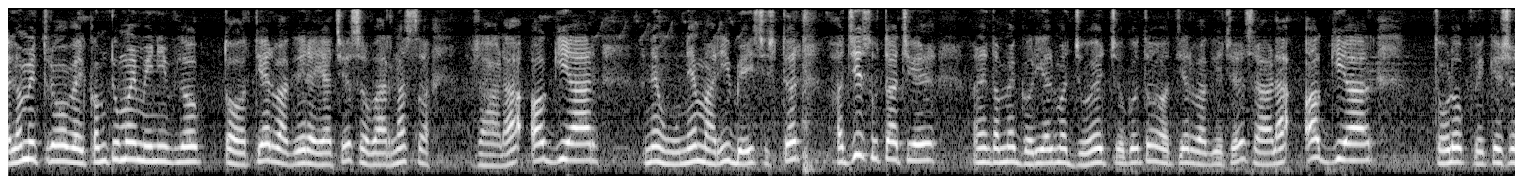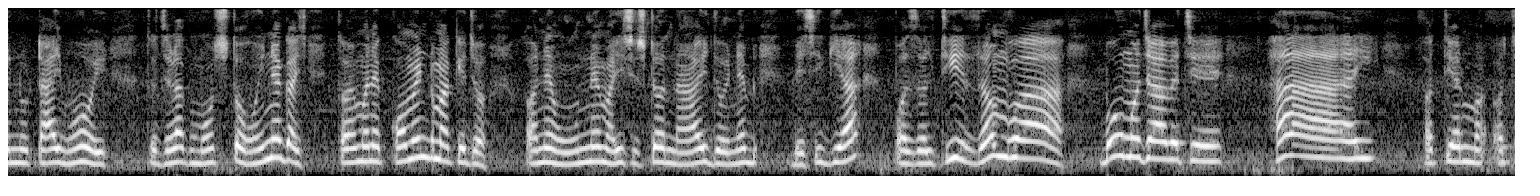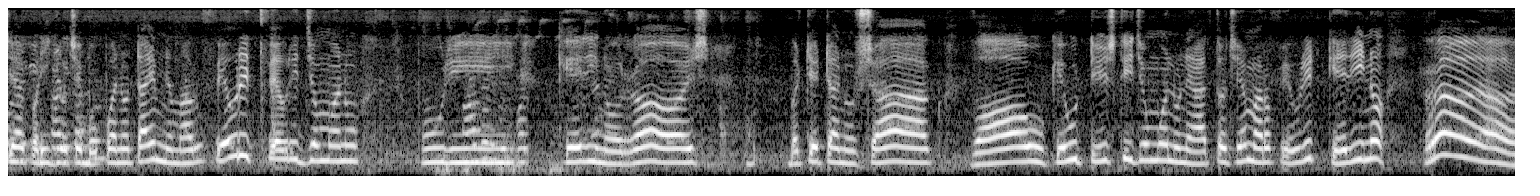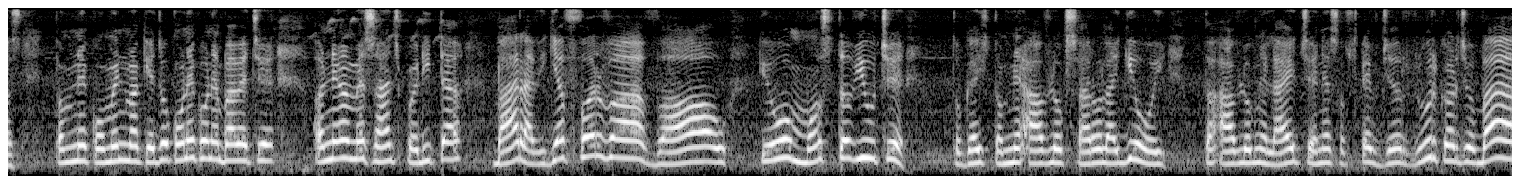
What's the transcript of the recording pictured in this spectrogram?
Hello મિત્રો, welcome to my mini vlog. તો અત્યાર વાગી રહ્યા છે સવારના સાડા અગિયાર. અને હું ને મારી બે સિસ્ટર હજી સૂતા છે. અને તમે ઘડિયાળમાં જોઈ જ શકો તો અત્યાર વાગે છે સાડા અગિયાર. થોડોક વેકેશનનો ટાઈમ હોય તો જરાક મોજ તો હોય ને ગાઈશ તમે મને કોમેન્ટમાં કહેજો. અને હું ને મારી સિસ્ટર નાહી ધોઈને બેસી ગયા પઝલથી રમવા. બહુ મજા આવે છે. હાય અત્યારમાં અત્યાર પડી ગયો છે બપોરનો ટાઈમ ને મારું ફેવરિટ ફેવરિટ જમવાનું પૂરી, કેરીનો રસ, બટેટાનું શાક. વાવ, કેવું ટેસ્ટી જમવાનું ને આ તો છે મારો ફેવરિટ કેરીનો રસ. તમને કોમેન્ટમાં કહેજો કોને કોને ભાવે છે. અને અમે સાંજ પડીતા બહાર આવી ગયા ફરવા. વાવ, કેવો મસ્ત વ્યૂ છે. તો ગાઈઝ તમને આ વ્લોગ સારો લાગ્યો હોય તો આ બ્લોગને લાઈક છે અને સબસ્ક્રાઈબ જરૂર કરજો. બાય!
